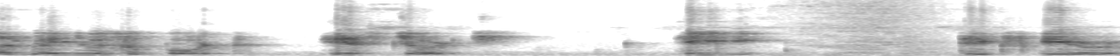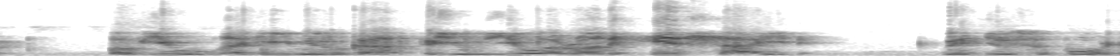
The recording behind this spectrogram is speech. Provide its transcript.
And when you support his church, he takes care of you and he will look after you. You are on his side when you support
